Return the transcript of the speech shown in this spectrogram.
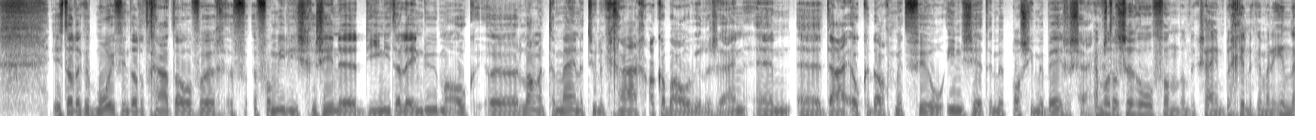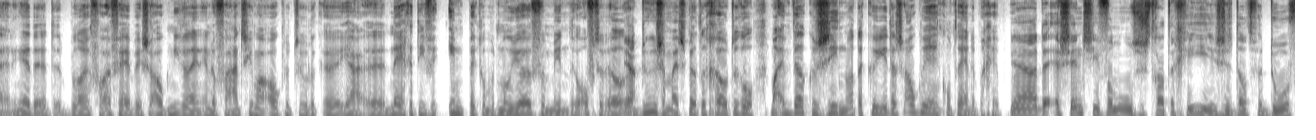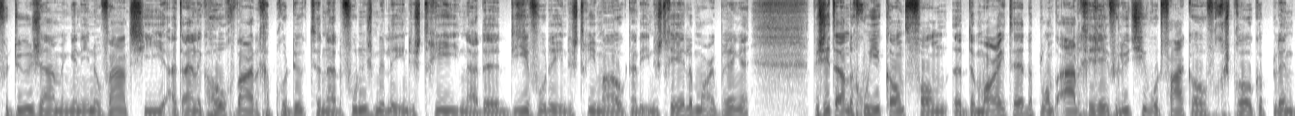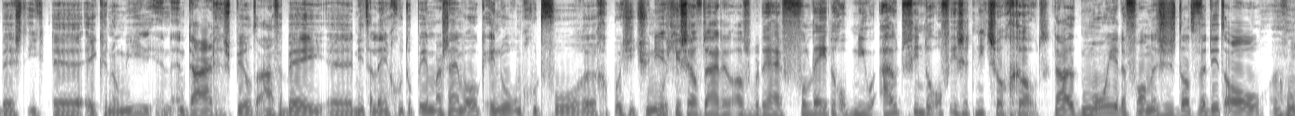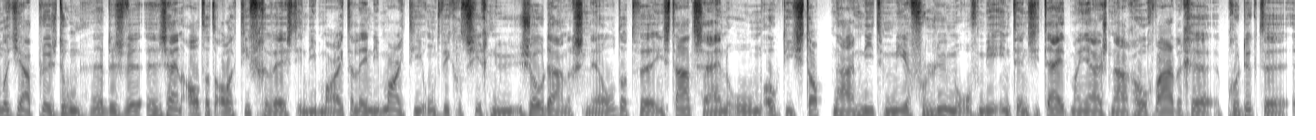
Is dat ik het mooi vind dat het gaat over families, gezinnen die niet alleen nu, maar ook uh, lange termijn natuurlijk graag akkerbouwer willen zijn. En uh, daar elke dag met veel inzet en met passie mee bezig zijn. En wat dus dat... is de rol van, want ik zei in het begin in mijn inleiding, hè, het, het belang voor FVB is ook niet alleen innovatie, maar ook natuurlijk uh, ja, negatieve impact op het milieu verminderen. Oftewel, ja. duurzaamheid speelt een grote rol. Maar in welke zin? Want dan kun je, dat is ook weer een containerbegrip. Ja, de essentie van onze strategie is dat we door verduurzaming en innovatie uiteindelijk hoogwaardige producten naar de voedingsmiddelenindustrie, naar de de diervoederindustrie, maar ook naar de industriële markt brengen. We zitten aan de goede kant van eh, de markt. Hè. De plantaardige revolutie wordt vaak over gesproken, plant-based uh, economie. En, en, daar speelt AVB eh, niet alleen goed op in, maar zijn we ook enorm goed voor gepositioneerd. Moet je jezelf daar als bedrijf volledig opnieuw uitvinden of is het niet zo groot? Nou, het mooie daarvan is, is dat we dit al 100 jaar plus doen. Hè. Dus we zijn altijd al actief geweest in die markt. Alleen die markt die ontwikkelt zich nu zodanig snel dat we in staat zijn om ook die stap naar niet meer volume of meer intensiteit, maar juist naar hoogwaardige producten uh,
